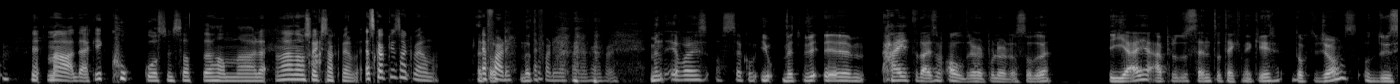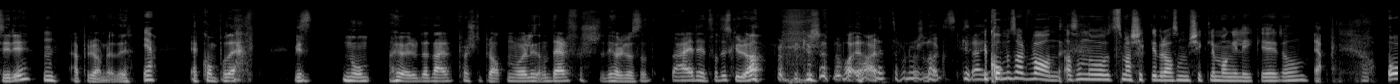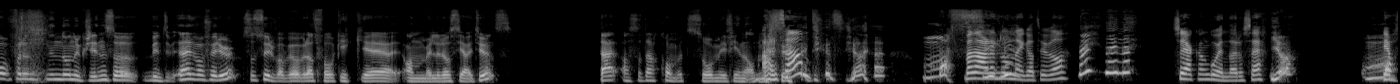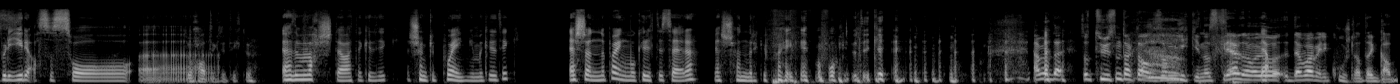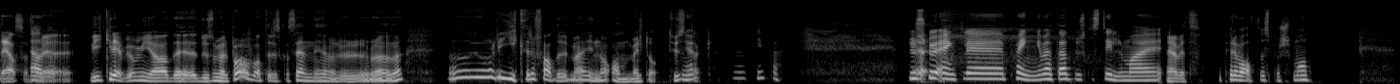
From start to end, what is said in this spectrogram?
Men det er ikke ko-ko å synes at han er det. Nei, nå skal jeg ikke snakke mer om det. Jeg skal ikke snakke mer om det. Jeg er ferdig. Jeg er ferdig, jeg er ferdig, jeg er ferdig. Men jeg var, også, kom, jo, vet, du, eh, hei til deg som aldri har hørt på Lørdagsrådet. Jeg er produsent og tekniker, Dr. Jones, og du, Siri, Mm. er programleder. Ja. Jeg kom på det hvis noen hører den der første praten vår, liksom, det er det første de hører, også, da er jeg redd for at de skrur av. For de ikke skjønner hva er dette for noe slags greie. Det kommer snart van, altså noe som er skikkelig bra, som skikkelig mange liker. og ja. Og for en, noen uker siden, vi, nei, det var før jul, så surva vi over at folk ikke anmelder oss i iTunes. Der, altså, det har kommet så mye fine anmeldelser. Er det sant? Ja, ja. Masse Men er det noe negativt, da? Nei, nei, nei Så jeg kan gå inn der og se? Ja. Jeg blir altså så uh, Du hater kritikk, du. ja, Det verste jeg vet, er kritikk. Jeg skjønner ikke poenget med kritikk. Jeg skjønner poenget med å kritisere, men jeg skjønner ikke poenget med å få kritikk. Ja, men det, så tusen takk til alle som gikk inn og skrev. Det var, jo, det var veldig koselig at dere gadd det. Altså, Ja, det, vi krever jo mye av det du som hører på, at dere skal sende inn. Og det gikk dere fader meg inn og anmeldte òg. Tusen Ja. takk. Det Fint, da. Du skulle egentlig, Poenget med dette er at du skal stille meg private spørsmål.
